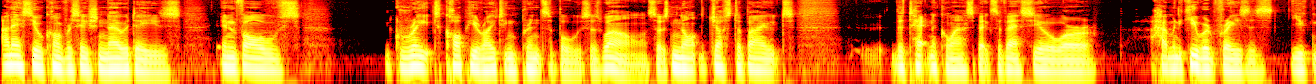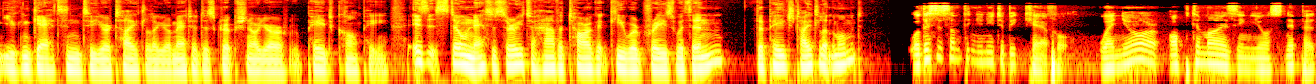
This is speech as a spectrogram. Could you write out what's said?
an SEO conversation nowadays involves great copywriting principles as well. So it's not just about the technical aspects of SEO or how many keyword phrases you you can get into your title or your meta description or your page copy. Is it still necessary to have a target keyword phrase within the page title at the moment? Well, this is something you need to be careful when you're optimizing your snippet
